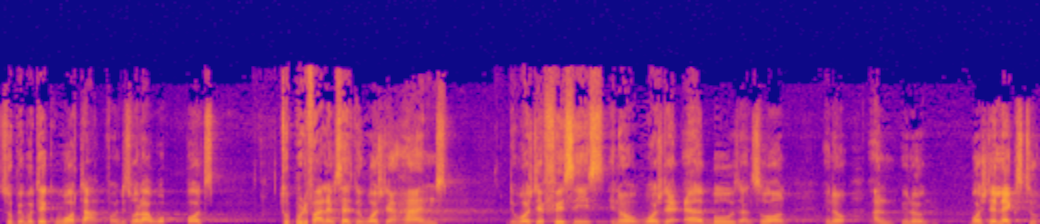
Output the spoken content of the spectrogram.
So people take water from these water pots to purify themselves. They wash their hands, they wash their faces, you know, wash their elbows and so on, you know, and you know, wash their legs too.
